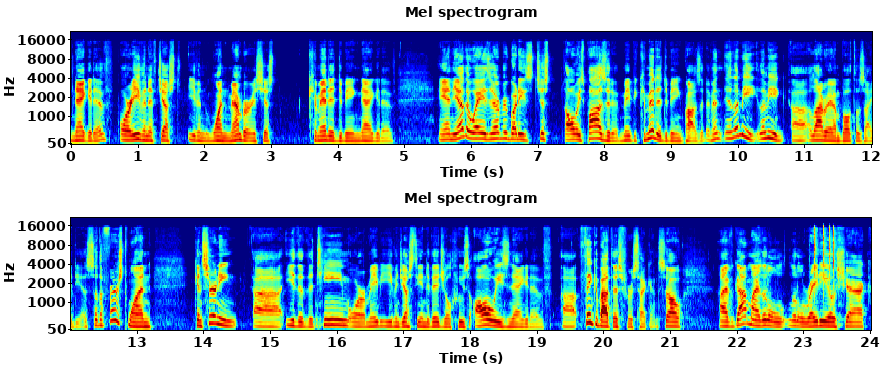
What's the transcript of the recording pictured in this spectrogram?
negative, or even if just even one member is just committed to being negative. And the other way is everybody's just always positive, maybe committed to being positive. And, and let me let me uh, elaborate on both those ideas. So the first one, concerning uh, either the team or maybe even just the individual who's always negative. Uh, think about this for a second. So I've got my little little Radio Shack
